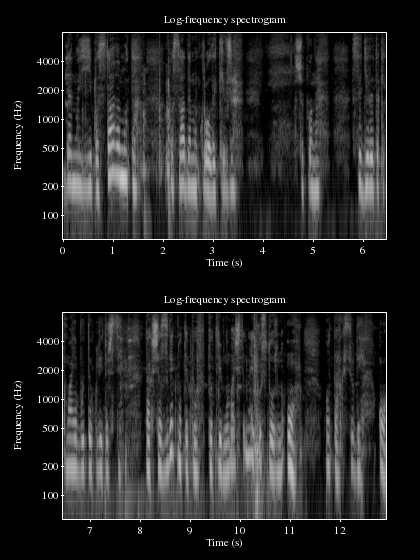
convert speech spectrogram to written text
де ми її поставимо, то посадимо кроликів вже, щоб вони сиділи так, як має бути у кліточці. Так, ще звикнути потрібно, бачите, на яку сторону. О, отак, сюди. О.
